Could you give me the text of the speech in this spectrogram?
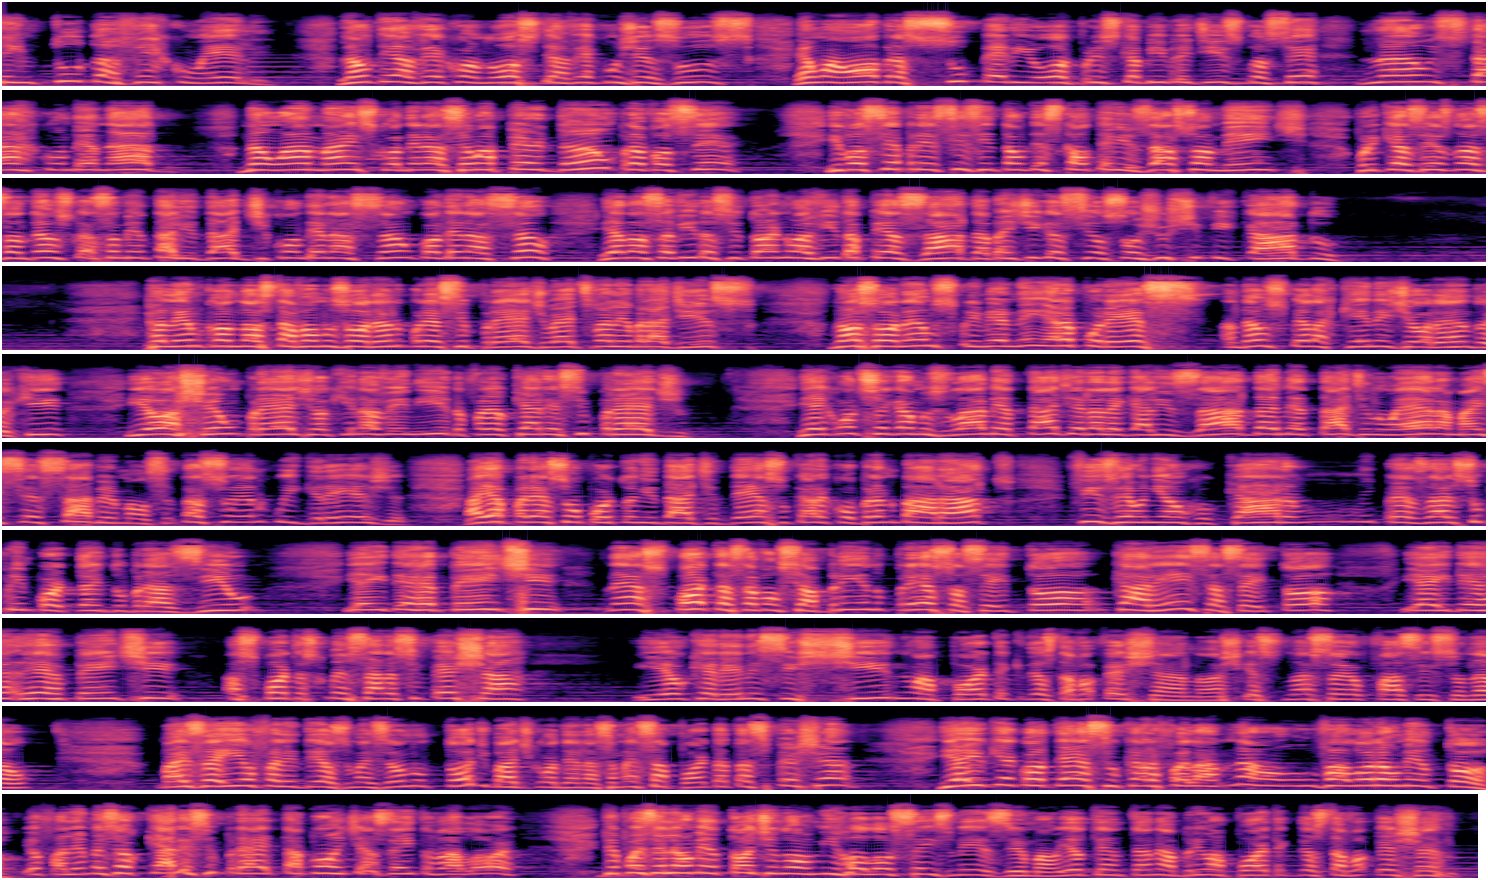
Tem tudo a ver com ele não tem a ver conosco, tem a ver com Jesus. É uma obra superior, por isso que a Bíblia diz que você não está condenado. Não há mais condenação, há perdão para você. E você precisa então descauterizar sua mente, porque às vezes nós andamos com essa mentalidade de condenação, condenação, e a nossa vida se torna uma vida pesada. Mas diga assim: eu sou justificado. Eu lembro quando nós estávamos orando por esse prédio, o Edson vai lembrar disso. Nós oramos primeiro, nem era por esse, andamos pela Kennedy orando aqui, e eu achei um prédio aqui na avenida. Falei, eu quero esse prédio. E aí, quando chegamos lá, metade era legalizada, metade não era, mas você sabe, irmão, você está sonhando com igreja. Aí aparece uma oportunidade dessa, o cara cobrando barato. Fiz reunião com o cara, um empresário super importante do Brasil. E aí, de repente, né, as portas estavam se abrindo, preço aceitou, carência aceitou. E aí, de repente, as portas começaram a se fechar. E eu querendo insistir numa porta que Deus estava fechando. Acho que não é só eu que faço isso, não. Mas aí eu falei, Deus, mas eu não estou debaixo de condenação, mas essa porta está se fechando. E aí o que acontece? O cara foi lá, não, o valor aumentou. Eu falei, mas eu quero esse prédio, tá bom, a gente aceita o valor. Depois ele aumentou de novo, me enrolou seis meses, irmão. E eu tentando abrir uma porta que Deus estava fechando.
